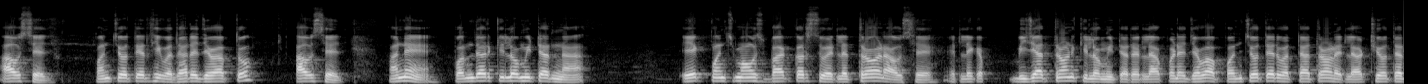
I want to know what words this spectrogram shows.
આવશે જ. પંચોતેરથી વધારે જવાબ તો આવશે જ. અને પંદર કિલોમીટરના એક પંચમાંશ ભાગ કરશું એટલે ત્રણ આવશે. એટલે કે બીજા ત્રણ કિલોમીટર એટલે આપણે જવાબ પંચોતેર વત્તા ત્રણ એટલે અઠ્યોતેર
